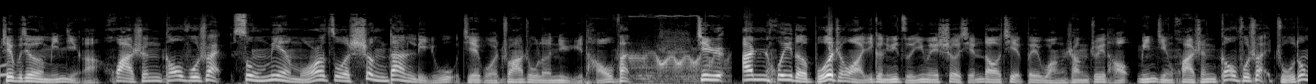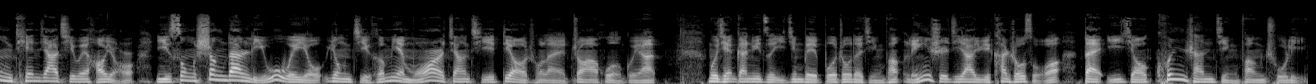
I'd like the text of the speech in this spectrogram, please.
这不就有民警啊，化身高富帅送面膜做圣诞礼物，结果抓住了女逃犯。近日，安徽的亳州啊，一个女子因为涉嫌盗窃被网上追逃，民警化身高富帅，主动添加其为好友，以送圣诞礼物为由，用几盒面膜将其调出来抓获归案。目前，该女子已经被亳州的警方临时羁押于看守所，待移交昆山警方处理。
